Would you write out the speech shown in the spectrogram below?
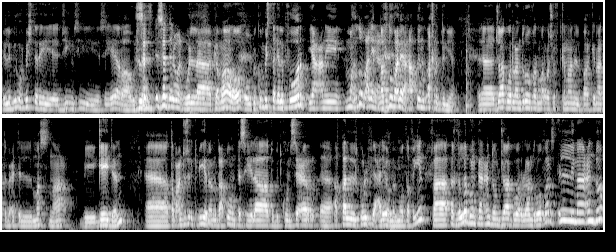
اللي بيروح بيشتري GMC Sierra ولا, ZL ZL1. ولا كامارو وبيكون بيشتغل بفورد يعني مغضوب عليها. مغضوب عليه حاطينه بآخر الدنيا. جاكوار لاند روفر مرة شفت كمان الباركينجات تبعت المصنع بجايدون آه، طبعا جزء كبير لأنه بيعطوهم تسهيلات وبتكون سعر آه، أقل كلفة عليهم للموظفين فأغلبهم كان عندهم جاكوار ولاند روفرز اللي ما عنده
